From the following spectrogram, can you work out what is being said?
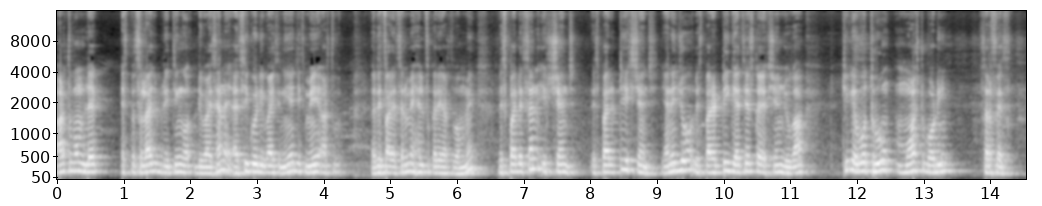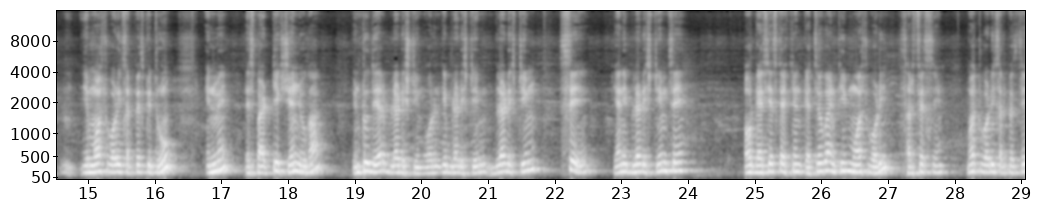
Earthworm lack specialised breathing device है ना? ऐसी कोई डिवाइस नहीं है जिसमें अर्थ रिस्पायरेशन में हेल्प करे अर्थवम में। रिस्पायरेशन एक्सचेंज, रिस्पायरेटरी एक्सचेंज, यानी जो रिस्पायरेटरी गैसेस का एक्सचेंज होगा, ठीक है, वो थ्रू मोस्ट बॉडी सरफेस ये मोस्ट बॉडी सरफेस के थ्रू इनमें रिस्पायरेटरी एक्सचेंज होगा इनटू देयर ब्लड स्ट्रीम और इनकी ब्लड स्ट्रीम ब्लड स्ट्रीम से, यानी ब्लड स्ट्रीम से और गैसियस का एक्सचेंज कैसे होगा, इनकी मोस्ट बॉडी सरफेस से मोस्ट बॉडी सरफेस से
